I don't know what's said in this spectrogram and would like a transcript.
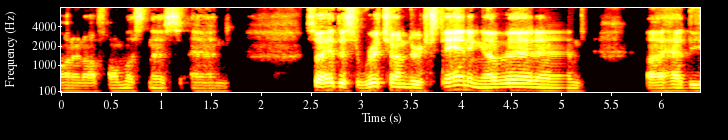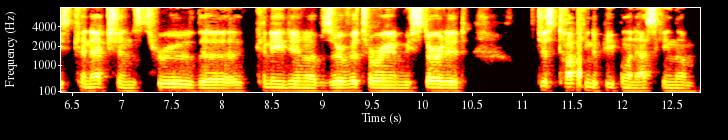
on and off homelessness. And so I had this rich understanding of it and I had these connections through the Canadian Observatory, and we started just talking to people and asking them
